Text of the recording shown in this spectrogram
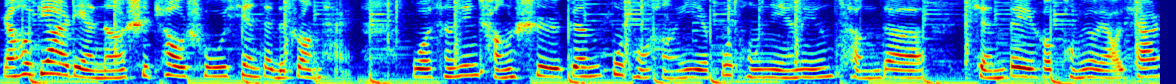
然后第二点呢，是跳出现在的状态。我曾经尝试跟不同行业、不同年龄层的前辈和朋友聊天，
